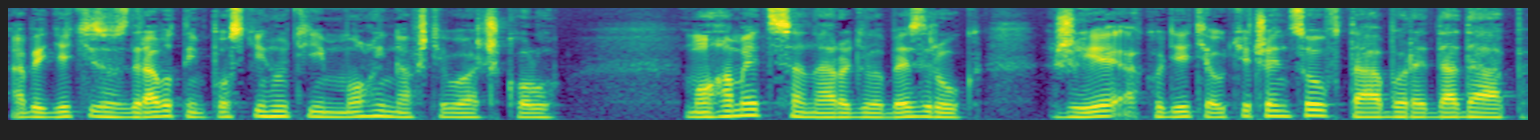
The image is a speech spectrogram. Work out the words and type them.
aby deti so zdravotným postihnutím mohli navštevovať školu. Mohamed sa narodil bez rúk, žije ako dieťa utečencov v tábore Dadaab.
